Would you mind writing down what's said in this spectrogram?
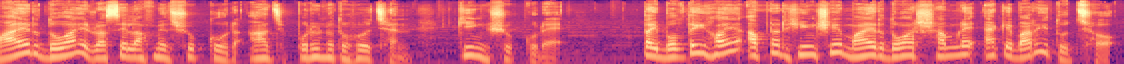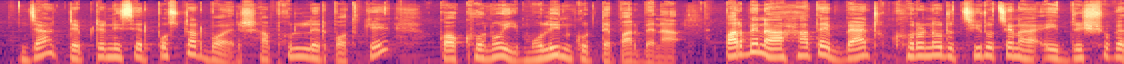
মায়ের দোয়ায় রাসেল আহমেদ শুক্কুর আজ পরিণত হয়েছেন কিং শুক্কুরে। তাই বলতেই হয় আপনার হিংসে মায়ের দোয়ার সামনে একেবারেই তুচ্ছ, যা টেপটেনিসের পোস্টার বয়ের সাফল্যের পথকে কখনোই মলিন করতে পারবে না। পারবে না হাতে ব্যাট ঘোরানোর চিরচেনা এই দৃশ্যকে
